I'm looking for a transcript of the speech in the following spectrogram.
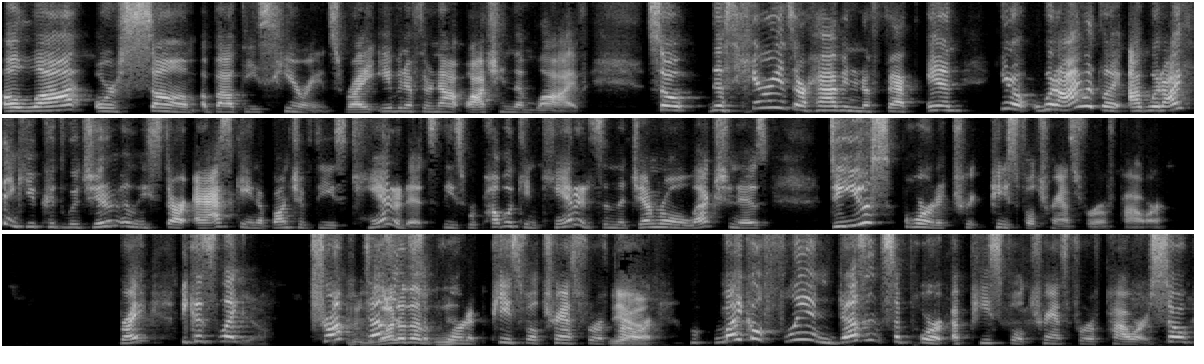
a lot or some about these hearings right even if they're not watching them live so the hearings are having an effect. And you know what I would like, what I think you could legitimately start asking a bunch of these candidates, these Republican candidates in the general election, is, do you support a tr- peaceful transfer of power? Right? Because like yeah. Trump doesn't them, support a peaceful transfer of power. Yeah. Michael Flynn doesn't support a peaceful transfer of power. So,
